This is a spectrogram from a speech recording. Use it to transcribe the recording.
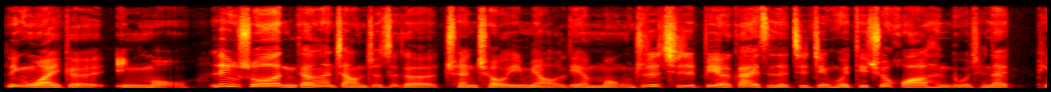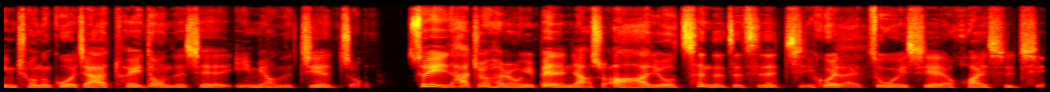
另外一个阴谋。例如说，你刚刚讲的就这个全球疫苗联盟，就是其实比尔盖茨的基金会的确花了很多钱在贫穷的国家推动这些疫苗的接种。所以他就很容易被人家说啊，他就趁着这次的机会来做一些坏事情。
